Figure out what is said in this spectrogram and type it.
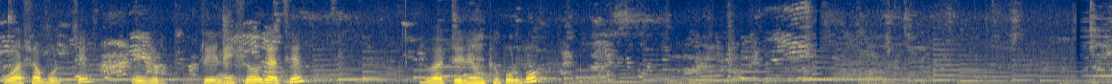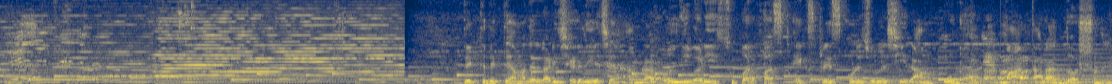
কুয়াশা পড়ছে। এই ট্রেন এসেও গেছে। এবার ট্রেনে উঠে পড়ব। দেখতে দেখতে আমাদের গাড়ি ছেড়ে দিয়েছে। আমরা হলদিবাড়ি সুপারফাস্ট এক্সপ্রেস করে চলেছি রামপুরহাট মা তারার দর্শনে।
